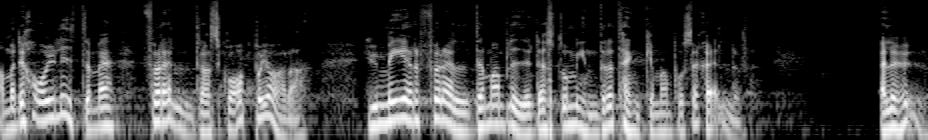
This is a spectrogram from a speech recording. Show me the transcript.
Ja, men det har ju lite med föräldraskap att göra. Ju mer förälder man blir, desto mindre tänker man på sig själv. Eller hur?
